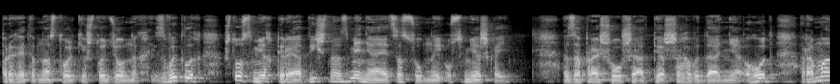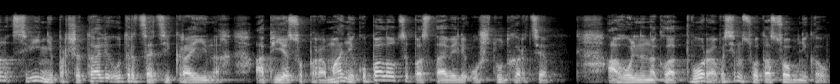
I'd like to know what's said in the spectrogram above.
Пры гэтым настолькі штодзённых і звыклых, што смех перыядычна змяняецца сумнай усмешкай. Запрайшоўшы ад першага выдання год, раман свінні прачыталі ў 30 краінах, а п'есу па рамане купалаўцы паставілі ў штутгарце. Агульны наклад твора 800 асобнікаў.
